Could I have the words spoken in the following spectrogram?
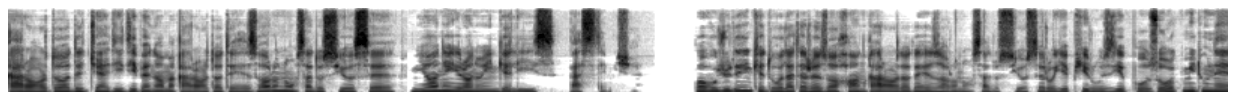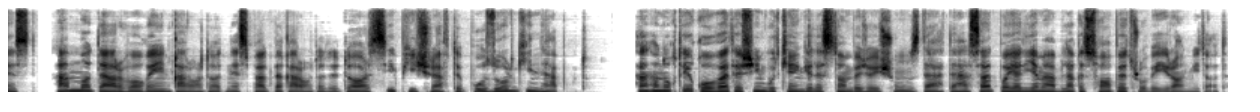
قرارداد جدیدی به نام قرارداد 1933 میان ایران و انگلیس بسته میشه. با وجود اینکه دولت رضاخان قرارداد 1933 رو یه پیروزی بزرگ می‌دونست اما در واقع این قرارداد نسبت به قرارداد دارسی پیشرفت بزرگی نبود. تنها نقطه قوتش این بود که انگلستان به جای 16 درصد باید یه مبلغ ثابت رو به ایران می‌داد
